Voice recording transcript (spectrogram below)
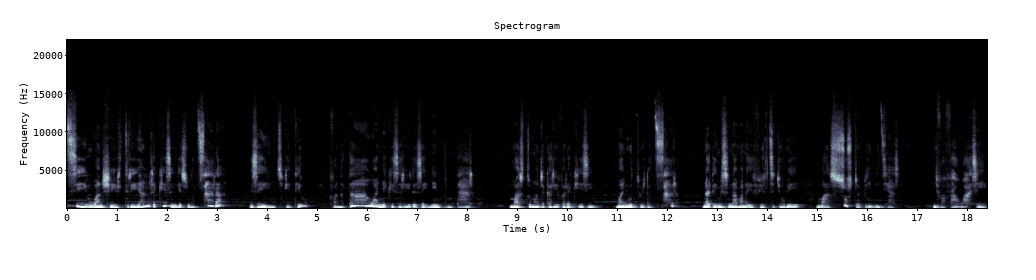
Tsy ho an'i Gertry ihany ry ankizy ny lesona tsara izay henontsika teo fa natao ho an'ny ankizy rehetra izay nentim-tara. Mazotoa mandrakariva ry ankizy maneho toetra tsara na dia misy namana heverintsika hoe mahasosotra be mihitsy aza. Mivavaha ho azy e!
